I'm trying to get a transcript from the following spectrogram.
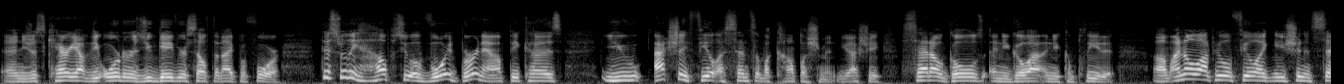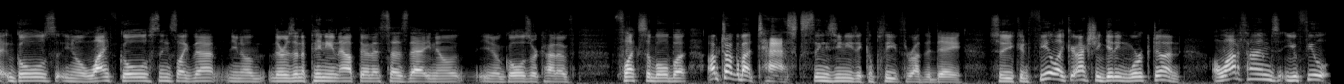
And you just carry out the orders you gave yourself the night before. This really helps you avoid burnout because you actually feel a sense of accomplishment. You actually set out goals and you go out and you complete it. Um, I know a lot of people feel like you shouldn't set goals, you know, life goals, things like that. You know, there's an opinion out there that says that, you know, you know, goals are kind of flexible, but I'm talking about tasks, things you need to complete throughout the day, so you can feel like you're actually getting work done. A lot of times you feel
